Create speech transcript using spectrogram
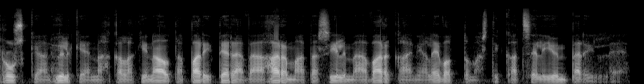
ruskean hylkeennahkalakin alta pari terävää harmaata silmää varkain ja levottomasti katseli ympärilleen.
